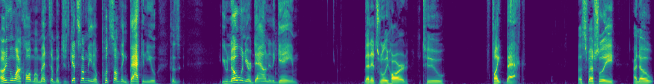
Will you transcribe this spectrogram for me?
I don't even want to call it momentum, but just get something to put something back in you because you know when you're down in a game that it's really hard to fight back. Especially, I know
